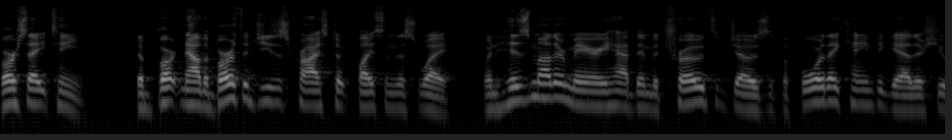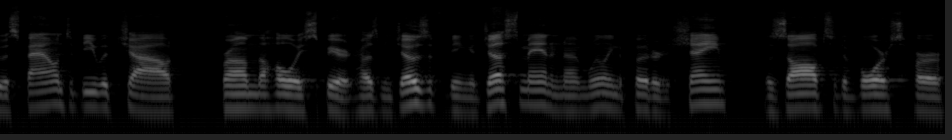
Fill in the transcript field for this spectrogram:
Verse 18. The birth, now, the birth of Jesus Christ took place in this way. When his mother Mary had been betrothed to Joseph, before they came together, she was found to be with child from the Holy Spirit. Her husband Joseph, being a just man and unwilling to put her to shame, resolved to divorce her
